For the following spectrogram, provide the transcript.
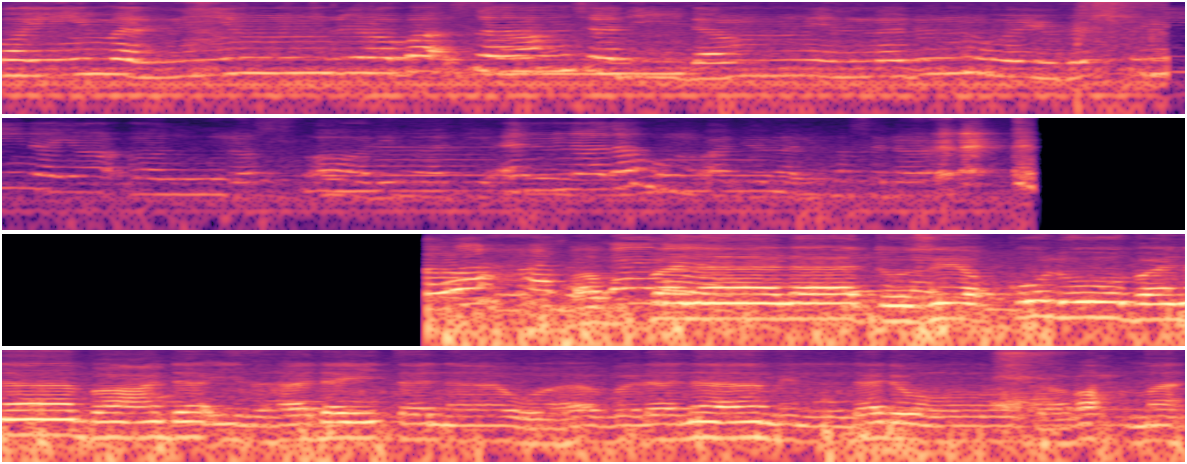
قيما لينذر بأسا شديدا من لدنه ويبشر الذين يعملون الصالحات أن لهم أجرا حسنا. ربنا لا تزغ قلوبنا بعد إذ هديتنا وهب لنا من لدنك رحمة.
